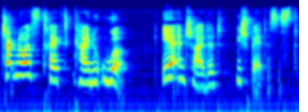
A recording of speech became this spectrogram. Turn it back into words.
Chuck Norris trägt keine Uhr. Er entscheidet, wie spät es ist.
